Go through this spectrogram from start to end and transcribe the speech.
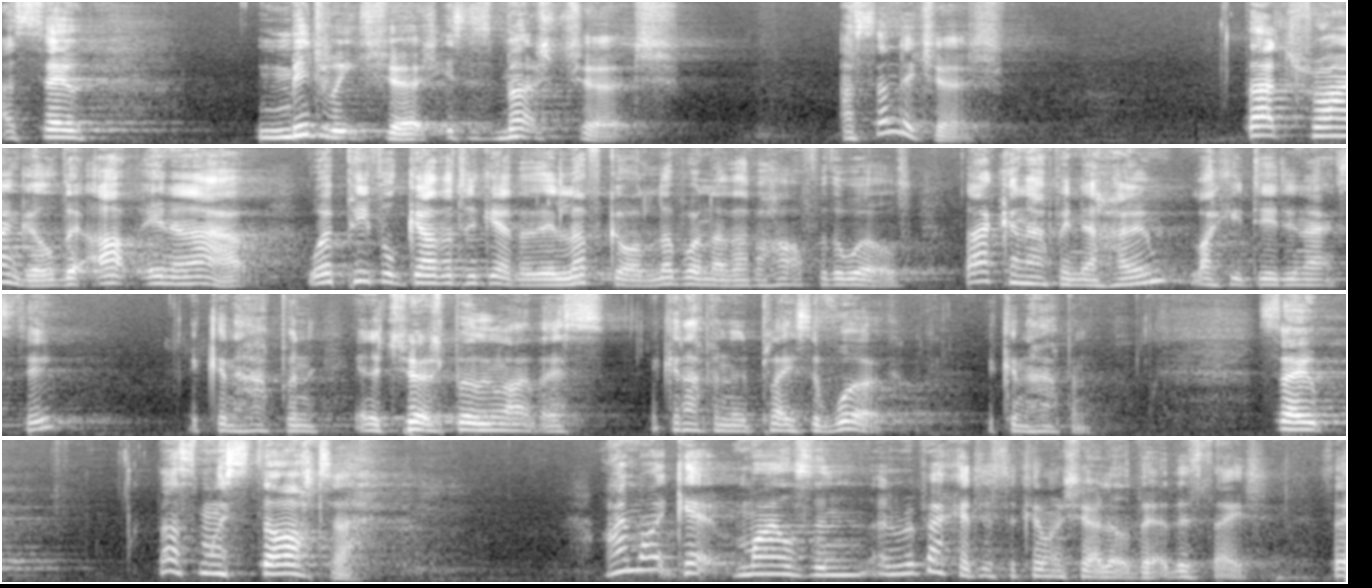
And so, midweek church is as much church as Sunday church. That triangle, the up, in, and out, where people gather together, they love God, love one another half of the world. That can happen in a home, like it did in Acts 2. It can happen in a church building like this. It can happen in a place of work. It can happen. So that's my starter. I might get Miles and, and Rebecca just to come and share a little bit at this stage. So,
